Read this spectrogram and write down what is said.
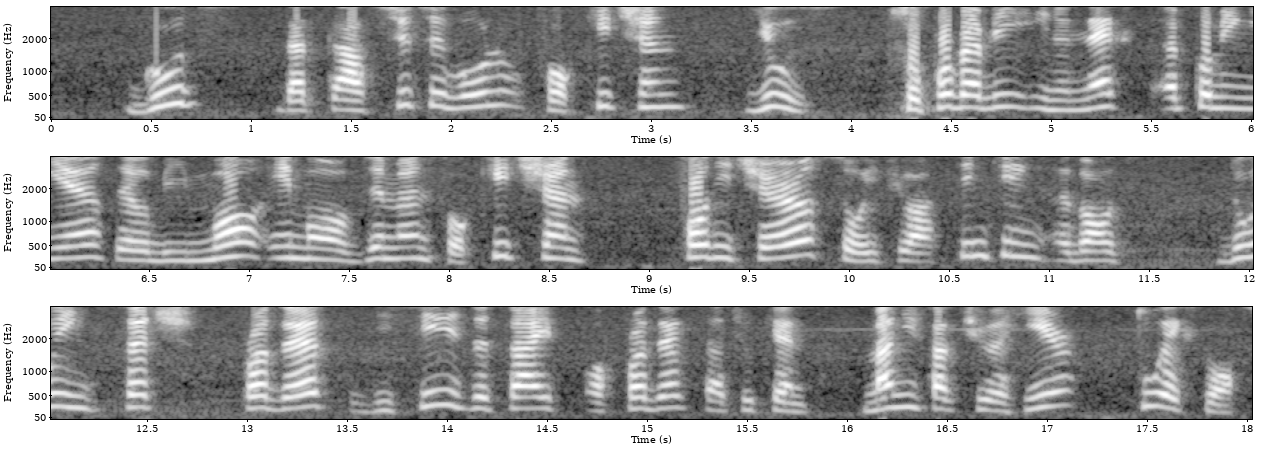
goods that are suitable for kitchen use. So probably in the next upcoming years, there will be more and more demand for kitchen furniture. So if you are thinking about doing such product, this is the type of product that you can manufacture here to export.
